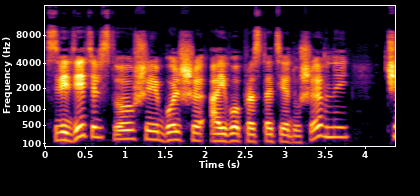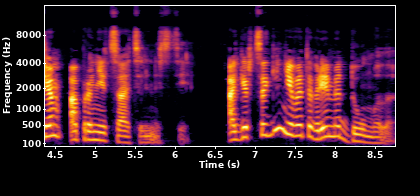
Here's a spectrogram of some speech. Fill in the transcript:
свидетельствовавшие больше о его простоте душевной чем о проницательности. А герцогиня в это время думала,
